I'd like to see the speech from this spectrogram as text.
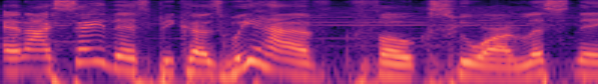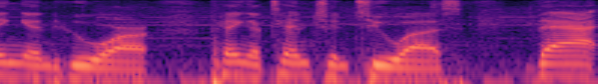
and I say this because we have folks who are listening and who are paying attention to us that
